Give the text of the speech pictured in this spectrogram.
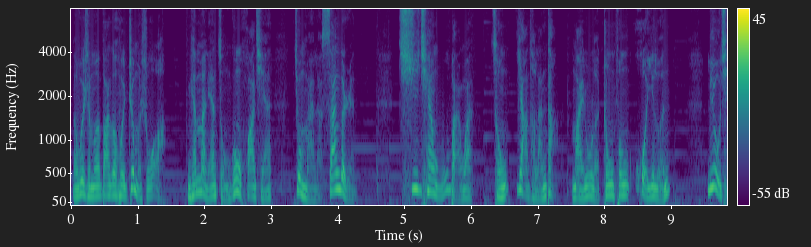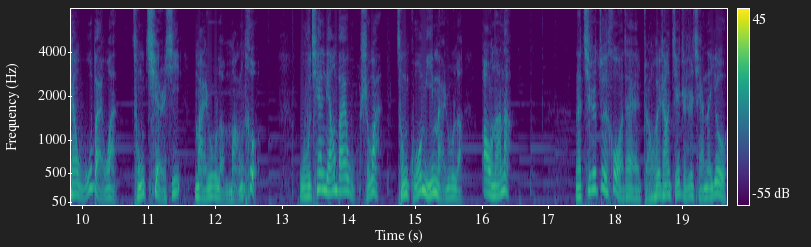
那为什么八哥会这么说啊？你看曼联总共花钱就买了三个人，七千五百万从亚特兰大买入了中锋霍伊伦，六千五百万从切尔西买入了芒特，五千两百五十万从国米买入了奥纳纳。那其实最后啊，在转会窗截止之前呢，又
